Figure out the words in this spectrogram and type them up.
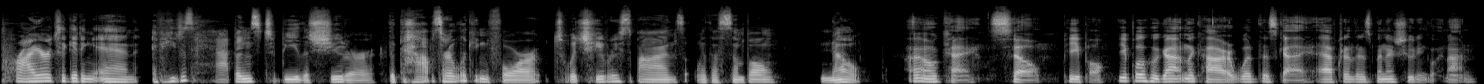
prior to getting in if he just happens to be the shooter the cops are looking for, to which he responds with a simple no. Okay. So, people, people who got in the car with this guy after there's been a shooting going on.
